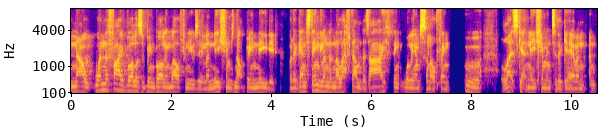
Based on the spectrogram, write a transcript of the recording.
Now, when the five bowlers have been bowling well for New Zealand, Neesham's not been needed. But against England and the left-handers, I think Williamson will think, ooh, let's get Neesham into the game and, and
